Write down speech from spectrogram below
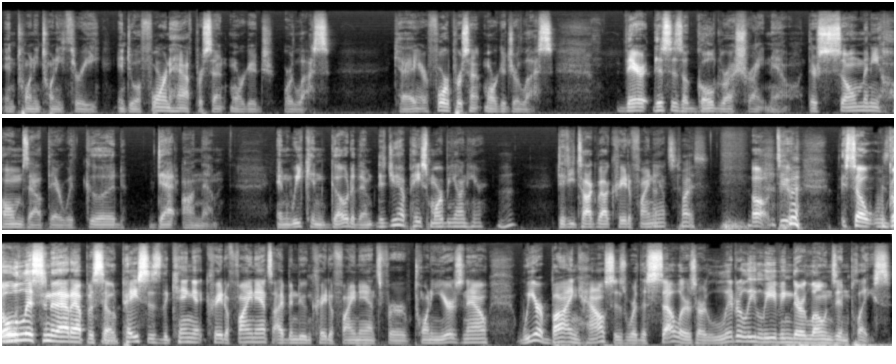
and 2023 into a 4.5% mortgage or less. Okay, or 4% mortgage or less. There, this is a gold rush right now. There's so many homes out there with good debt on them, and we can go to them. Did you have Pace Morby on here? Mm-hmm. Did he talk about creative uh, finance? Twice. Oh, dude. So go listen to that episode. Pace is the king at creative finance. I've been doing creative finance for 20 years now. We are buying houses where the sellers are literally leaving their loans in place.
